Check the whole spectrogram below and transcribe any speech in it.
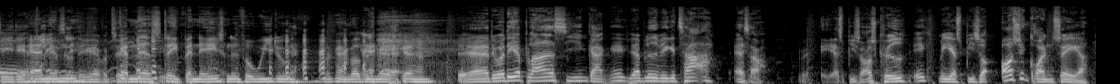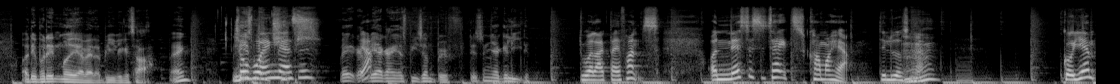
det er det, Ja, han spiser, nemlig. det kan jeg fortælle. den der steak banase ned for WeDo. Så kan han godt blive med, skal han. Ja, det var det, jeg plejede at sige engang. Ikke? Jeg er blevet vegetar. Altså, jeg spiser også kød, ikke? men jeg spiser også grøntsager, og det er på den måde, jeg har valgt at blive vegetar. Ikke? Smule point, Lasse. Hver, Ja. hver gang jeg spiser en bøf. Det er sådan, jeg kan lide det. Du har lagt dig i front. Og næste citat kommer her. Det lyder sådan mm-hmm. her. Gå hjem.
